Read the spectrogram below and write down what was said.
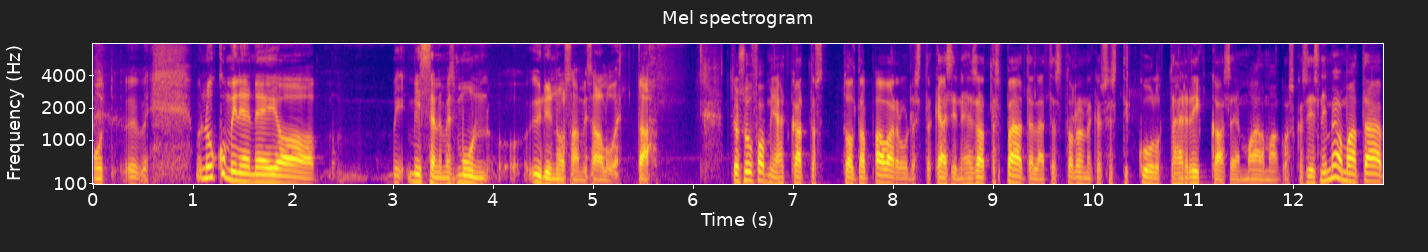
Mutta nukkuminen ei ole mi- missään nimessä mun ydinosaamisaluetta. Jos ufomiehet katsoisivat tuolta avaruudesta käsin, niin he saattaisi päätellä, että se todennäköisesti kuulut tähän rikkaaseen maailmaan, koska siis nimenomaan tämä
